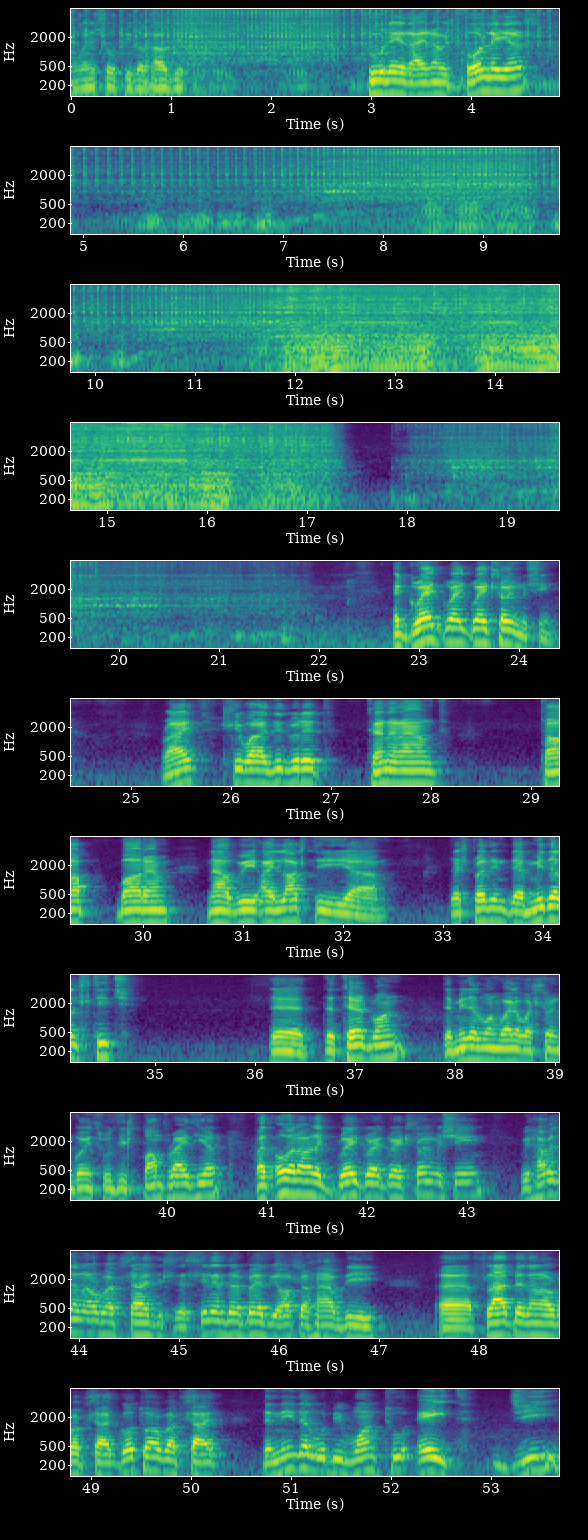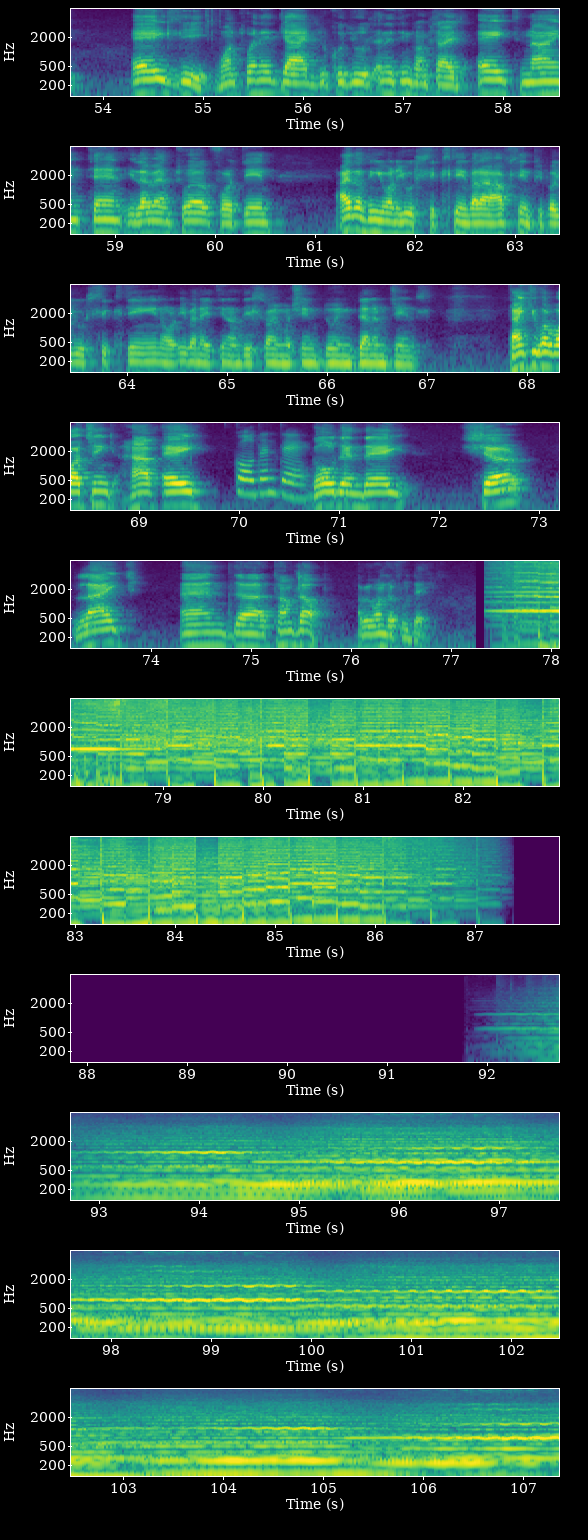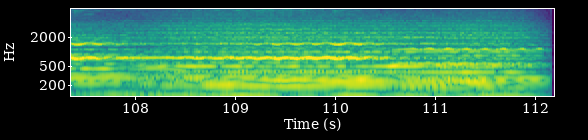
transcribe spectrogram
I'm gonna show people how this two layer, I know it's four layers. A great, great, great sewing machine, right? See what I did with it? Turn around, top, bottom. Now we, I lost the, uh, the spreading, the middle stitch, the, the third one, the middle one while I was sewing, going through this bump right here. But overall, a great, great, great sewing machine. We have it on our website. This is a cylinder bed. We also have the uh, flatbed on our website. Go to our website the needle would be 128 G A Z 128 guide. You could use anything from size 8, 9, 10, 11, 12, 14. I don't think you want to use 16, but I have seen people use 16 or even 18 on this sewing machine doing denim jeans. Thank you for watching. Have a golden day. Golden day. Share, like, and uh, thumbs up. Have a wonderful day.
